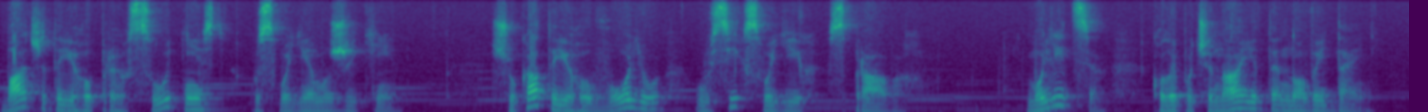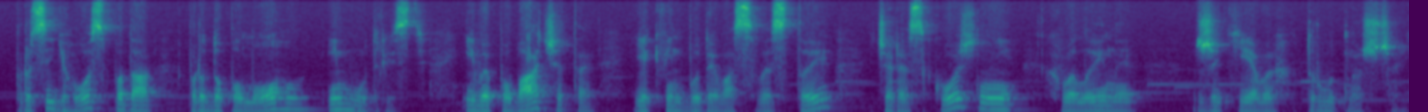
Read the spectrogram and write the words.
бачити Його присутність у своєму житті, шукати Його волю у всіх своїх справах. Моліться, коли починаєте новий день. Просіть Господа про допомогу і мудрість, і ви побачите, як Він буде вас вести через кожні хвилини життєвих труднощей.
